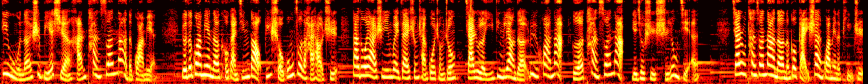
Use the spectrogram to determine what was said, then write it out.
第五呢是别选含碳酸钠的挂面，有的挂面呢口感筋道，比手工做的还好吃。大多呀是因为在生产过程中加入了一定量的氯化钠和碳酸钠，也就是食用碱。加入碳酸钠呢，能够改善挂面的品质，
